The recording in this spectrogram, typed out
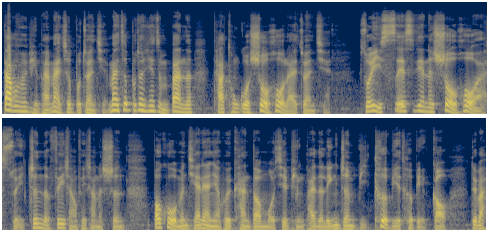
大部分品牌卖车不赚钱，卖车不赚钱怎么办呢？它通过售后来赚钱。所以，4S 店的售后啊，水真的非常非常的深。包括我们前两年会看到某些品牌的零整比特别特别高，对吧？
